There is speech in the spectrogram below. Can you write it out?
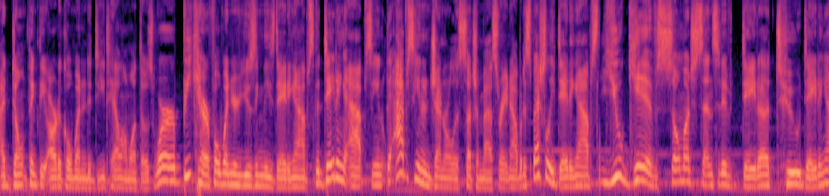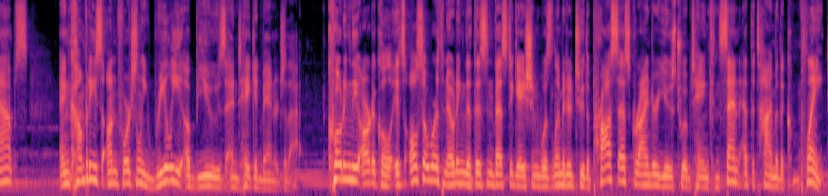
I don't think the article went into detail on what those were. Be careful when you're using these dating apps. The dating app scene, the app scene in general is such a mess right now, but especially dating apps. You give so much sensitive data to dating apps, and companies unfortunately really abuse and take advantage of that. Quoting the article, it's also worth noting that this investigation was limited to the process Grindr used to obtain consent at the time of the complaint.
